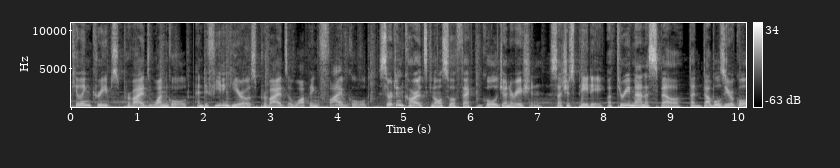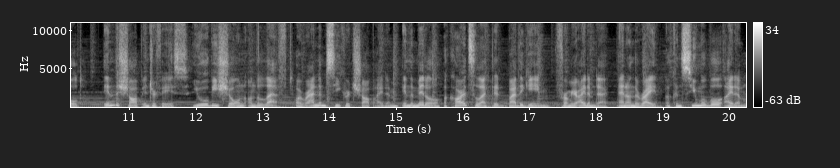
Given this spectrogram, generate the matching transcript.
Killing creeps provides 1 gold, and defeating heroes provides a whopping 5 gold. Certain cards can also affect gold generation, such as Payday, a 3 mana spell that doubles your gold. In the shop interface, you will be shown on the left a random secret shop item, in the middle a card selected by the game from your item deck, and on the right a consumable item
